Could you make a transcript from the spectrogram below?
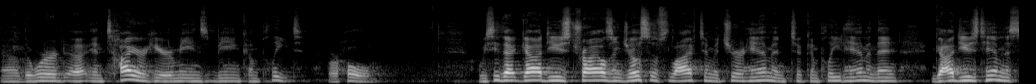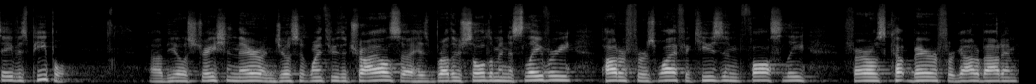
Uh, the word uh, entire here means being complete or whole. We see that God used trials in Joseph's life to mature him and to complete him, and then God used him to save his people. Uh, the illustration there, when Joseph went through the trials, uh, his brothers sold him into slavery. Potiphar's wife accused him falsely. Pharaoh's cupbearer forgot about him.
